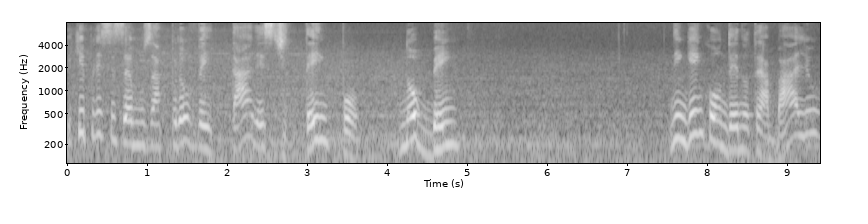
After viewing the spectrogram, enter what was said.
e que precisamos aproveitar este tempo no bem Ninguém condena o trabalho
